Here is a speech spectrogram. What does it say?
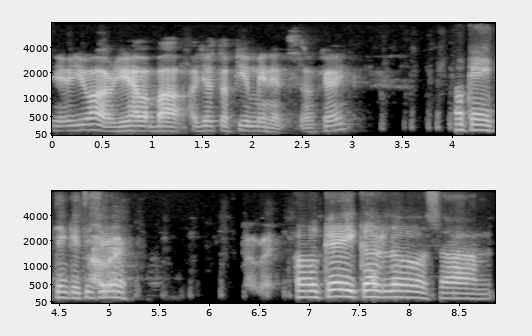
Here you are. You have about just a few minutes, okay? Okay, thank you, teacher. All right. Okay, Carlos, um,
